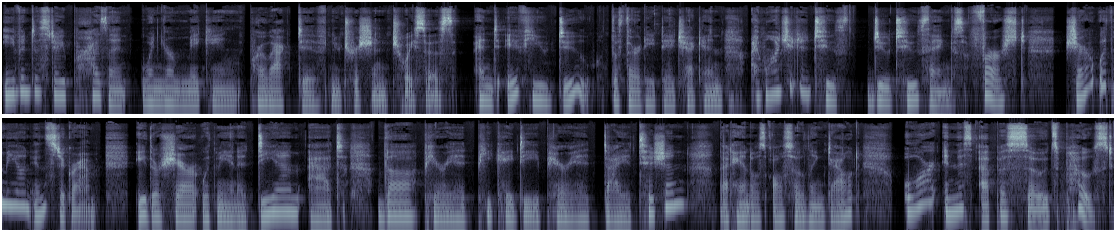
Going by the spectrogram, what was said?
even to stay present when you're making proactive nutrition choices. And if you do the 30 day check in, I want you to do two things. First, share it with me on Instagram. Either share it with me in a DM at the period PKD period dietitian. That handle's also linked out. Or in this episode's post.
